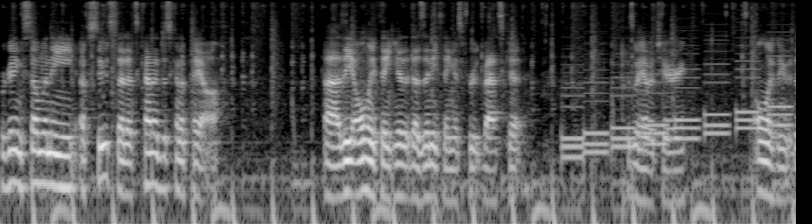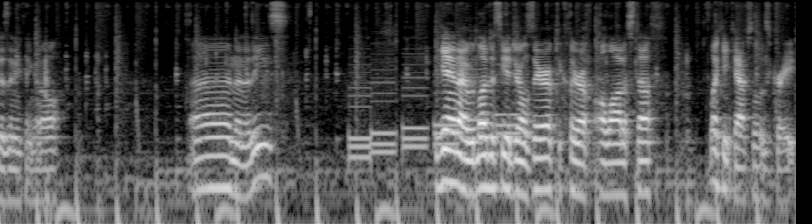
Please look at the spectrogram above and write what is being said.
we're getting so many of suits that it's kind of just going to pay off. Uh, the only thing here that does anything is Fruit Basket because we have a cherry. It's the only thing that does anything at all. Uh, none of these. Again, I would love to see a General Zaroff to clear up a lot of stuff. Lucky Capsule is great.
